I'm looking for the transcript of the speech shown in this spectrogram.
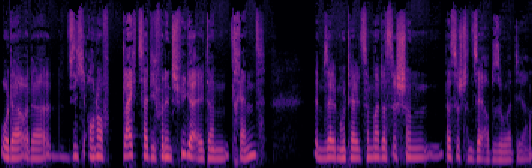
oder, oder sich auch noch gleichzeitig von den Schwiegereltern trennt im selben Hotelzimmer. Das ist schon, das ist schon sehr absurd, ja.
